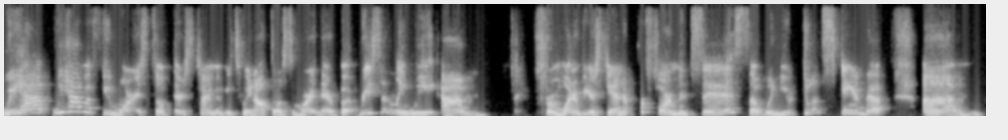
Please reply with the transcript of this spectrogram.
we have we have a few more. So if there's time in between, I'll throw some more in there. But recently we um from one of your stand-up performances. So when you're doing stand-up, um,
